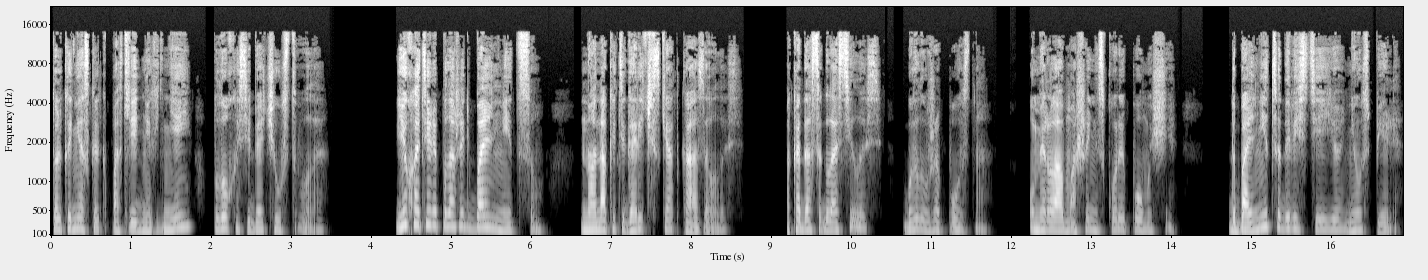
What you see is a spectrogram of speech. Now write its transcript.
только несколько последних дней плохо себя чувствовала. Ее хотели положить в больницу, но она категорически отказывалась. А когда согласилась, было уже поздно. Умерла в машине скорой помощи, до больницы довести ее не успели.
